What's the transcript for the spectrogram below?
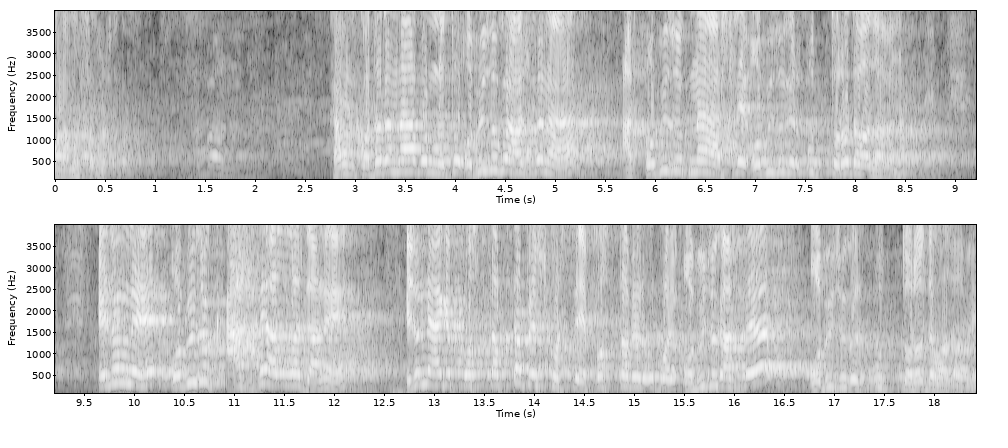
পরামর্শ করছে। কারণ কথাটা না বললে তো অভিযোগও আসবে না, আর অভিযোগ না আসলে অভিযোগের উত্তরও দেওয়া যাবে না। এজন্যে অভিযোগ আসবে, আল্লাহ জানে। এজন্য আগে প্রস্তাবটা পেশ করছে। প্রস্তাবের উপরে অভিযোগ আসবে, অভিযোগের উত্তরও দেওয়া যাবে।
